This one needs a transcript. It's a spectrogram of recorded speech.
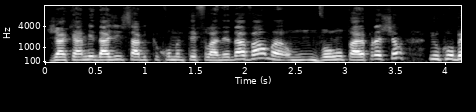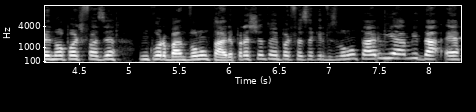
já que a Amidá a gente sabe que o comando Tefilá Nedavá, uma, um voluntário para chama, e o Kobenó pode fazer um corban voluntário para chama, também pode fazer sacrifício voluntário, e a Amidá é,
